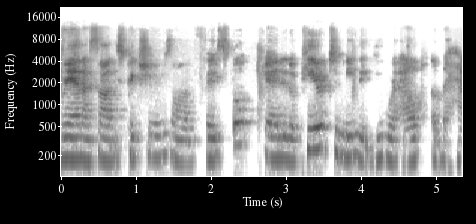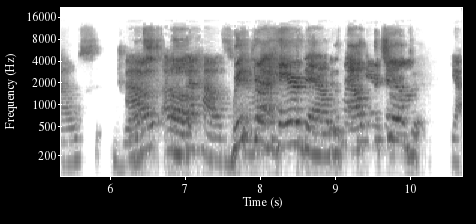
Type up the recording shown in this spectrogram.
Brianne, I saw these pictures on Facebook and it appeared to me that you were out of the house Out dressed of up the house. with your hair down with without hair the down. children. Yes.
